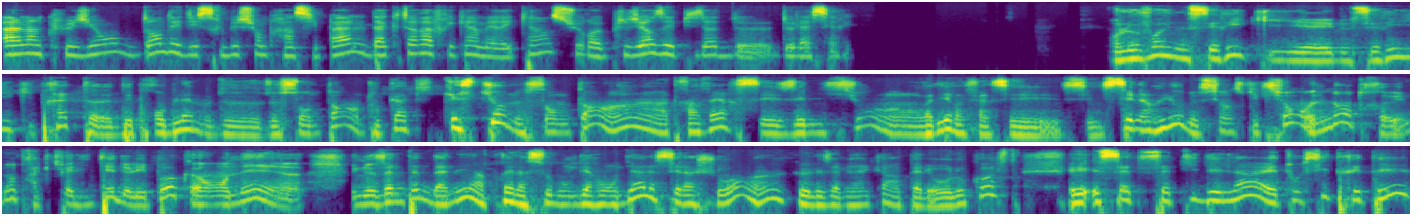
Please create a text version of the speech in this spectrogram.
à l'inclusion dans des distributions principales d'acteurs africains-américains sur plusieurs épisodes de, de la série. On le voit, une série qui est une série qui traite des problèmes de, son temps, en tout cas qui questionne son temps hein, à travers ses émissions, on va dire, enfin ses, scénarios de science-fiction. Une autre, une autre actualité de l'époque, on est euh, une vingtaine d'années après la Seconde Guerre mondiale, c'est la Shoah, hein, que les Américains appellent Holocauste. Et cette, cette idée-là est aussi traitée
